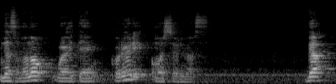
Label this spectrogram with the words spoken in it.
皆様のご来店これよりお待ちしております。では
